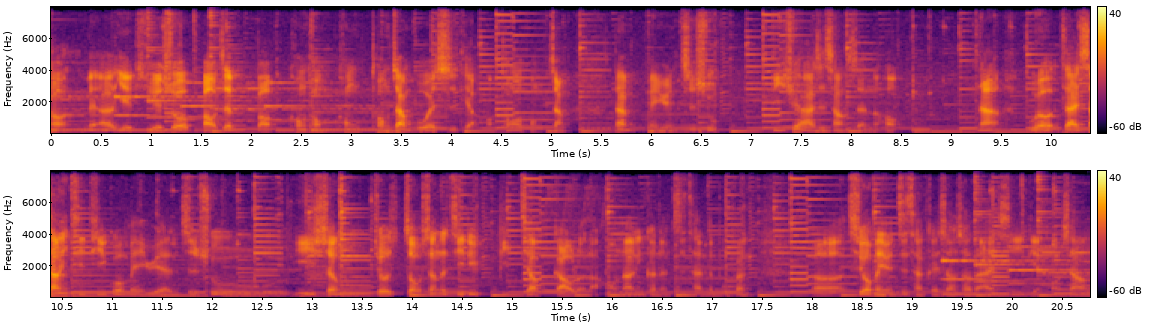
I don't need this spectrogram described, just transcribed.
哦，没呃也也说保证保空通空通胀不会失调哦，通货膨胀，但美元指数的确还是上升了哈。那我有在上一集提过，美元指数一升就走升的几率比较高了啦。哦，那你可能资产的部分，呃，持有美元资产可以稍稍的安心一点。像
